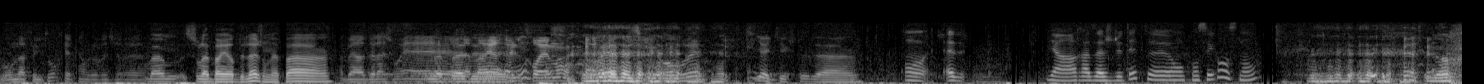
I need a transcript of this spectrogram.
Bon, on a fait le tour, quelqu'un veut redire euh... Bah, sur la barrière de l'âge, on n'a pas. Ah bah, de l'âge, ouais, On a pas la de- barrière L3M1. Ouais, parce que, en vrai, il y a quelque chose à. On- euh, Il y a un rasage de tête euh, en conséquence, non non.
